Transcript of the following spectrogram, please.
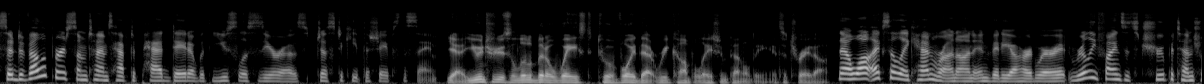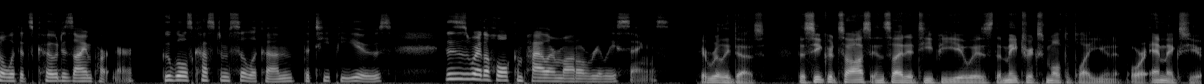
So developers sometimes have to pad data with useless zeros just to keep the shapes the same. Yeah, you introduce a little bit of waste to avoid that recompilation penalty. It's a trade-off. Now, while XLA can run on NVIDIA hardware, it really finds its true potential with its co-design partner, Google's custom silicon, the TPUs. This is where the whole compiler model really sings. It really does. The secret sauce inside a TPU is the matrix multiply unit, or MXU,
